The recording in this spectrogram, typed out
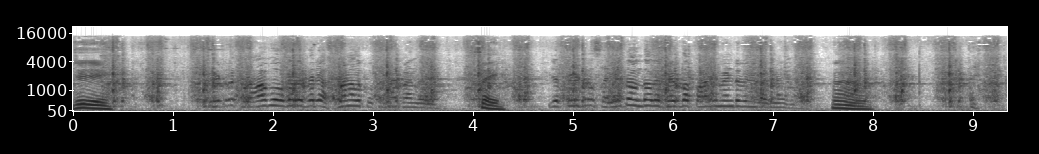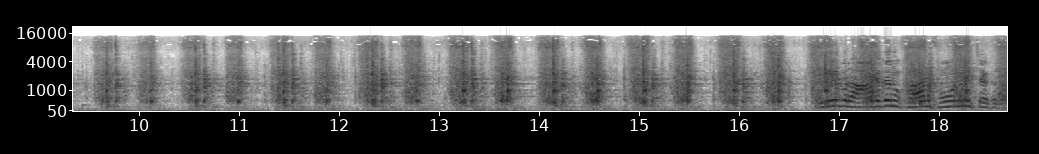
ਜੀ ਜੀ ਜੀ। ਖਰਾਬ ਹੋ ਗਿਆ ਤੇ ਫਿਰ ਹੱਥਾਂ ਨਾਲ ਕੁੱਟਣਾ ਪੈਂਦਾ ਜੀ। ਸਹੀ। ਜੇ ਫੀਟਰ ਸਹੀ ਤਾਂ ਹੁੰਦਾ ਤਾਂ ਫਿਰ ਤਾਂ 5 ਮਿੰਟ ਵੀ ਨਹੀਂ ਲੱਗਣਾ ਸੀ ਹਾਂ। ਇਹ ਬਰਾਕ ਦੇ ਨੂੰ ਖਾਣ ਫੋਨ ਨਹੀਂ ਚੱਕਦਾ।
